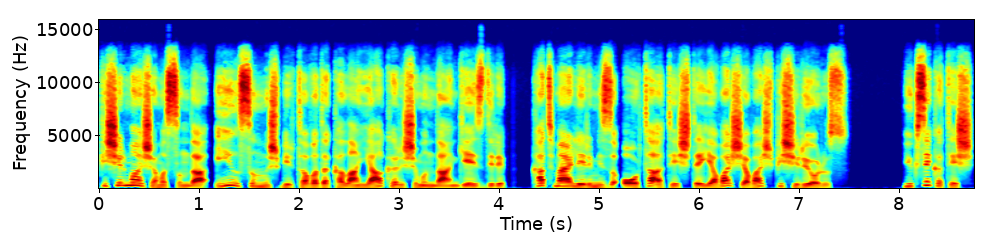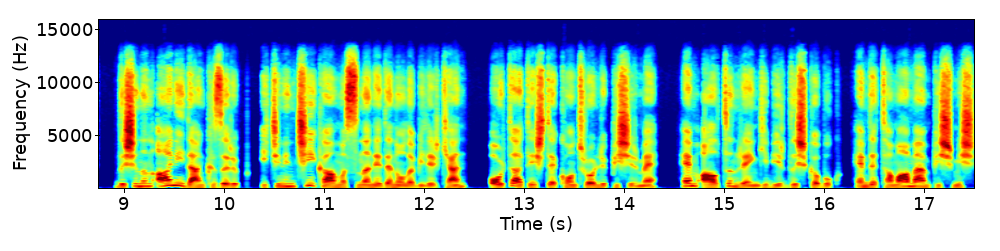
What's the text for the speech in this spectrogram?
Pişirme aşamasında iyi ısınmış bir tavada kalan yağ karışımından gezdirip, katmerlerimizi orta ateşte yavaş yavaş pişiriyoruz. Yüksek ateş, dışının aniden kızarıp içinin çiğ kalmasına neden olabilirken, orta ateşte kontrollü pişirme, hem altın rengi bir dış kabuk hem de tamamen pişmiş,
